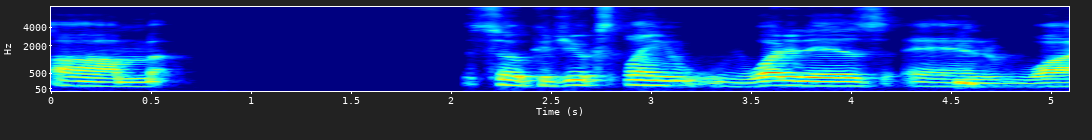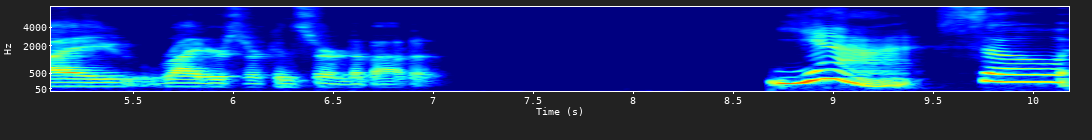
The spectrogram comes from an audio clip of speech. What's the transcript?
Um, so could you explain what it is and why writers are concerned about it? Yeah. So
